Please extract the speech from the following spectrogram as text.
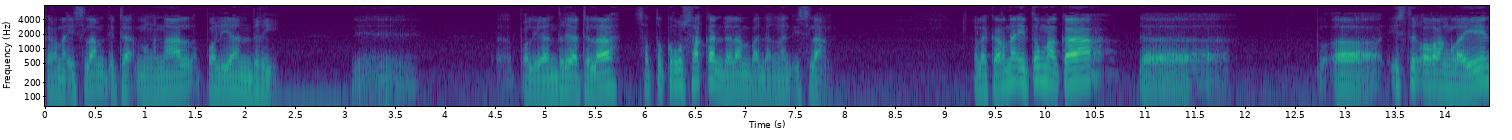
Karena Islam tidak mengenal poliandri. Eh, poliandri adalah satu kerusakan dalam pandangan Islam. Oleh karena itu maka istri orang lain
